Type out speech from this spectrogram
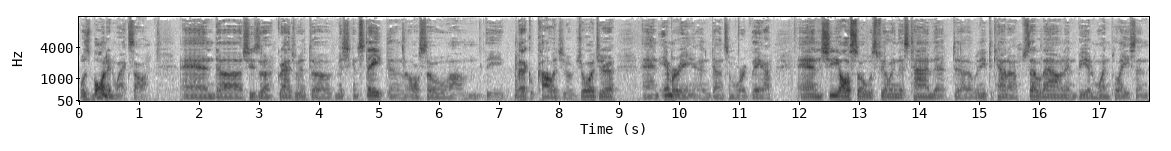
was born in Waxhaw. And uh, she's a graduate of Michigan State and also um, the Medical College of Georgia and Emory and done some work there. And she also was feeling this time that uh, we need to kind of settle down and be in one place. And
